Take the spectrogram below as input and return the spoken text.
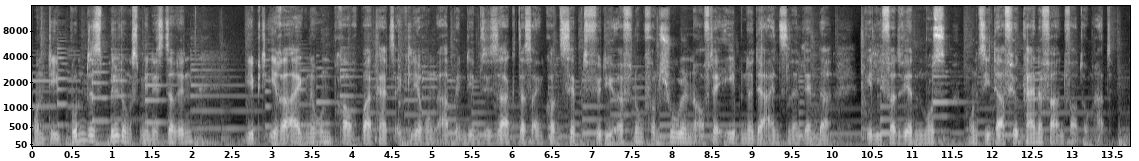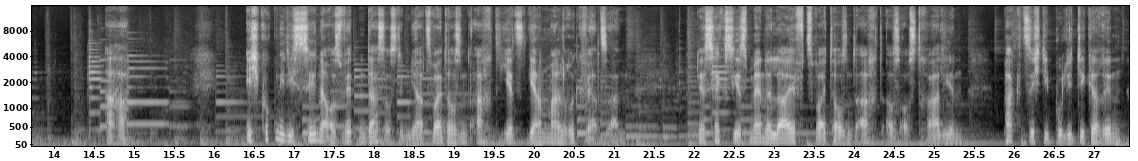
Und die Bundesbildungsministerin gibt ihre eigene Unbrauchbarkeitserklärung ab, indem sie sagt, dass ein Konzept für die Öffnung von Schulen auf der Ebene der einzelnen Länder geliefert werden muss und sie dafür keine Verantwortung hat. Aha. Ich gucke mir die Szene aus Wetten das aus dem Jahr 2008 jetzt gern mal rückwärts an. Der Sexiest Man Alive 2008 aus Australien packt sich die Politikerin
